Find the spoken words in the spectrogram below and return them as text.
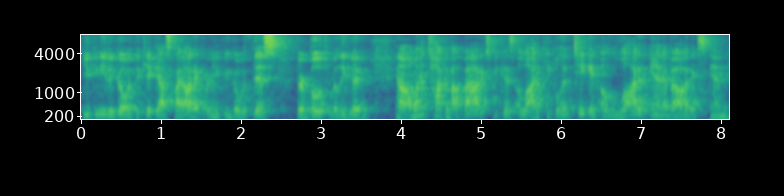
you can either go with the Kick-Ass Biotic or you can go with this. They're both really good. Now I want to talk about biotics because a lot of people have taken a lot of antibiotics and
